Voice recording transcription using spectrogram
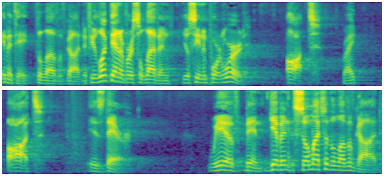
imitate the love of God. And if you look down at verse 11, you'll see an important word ought, right? Ought is there. We have been given so much of the love of God.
